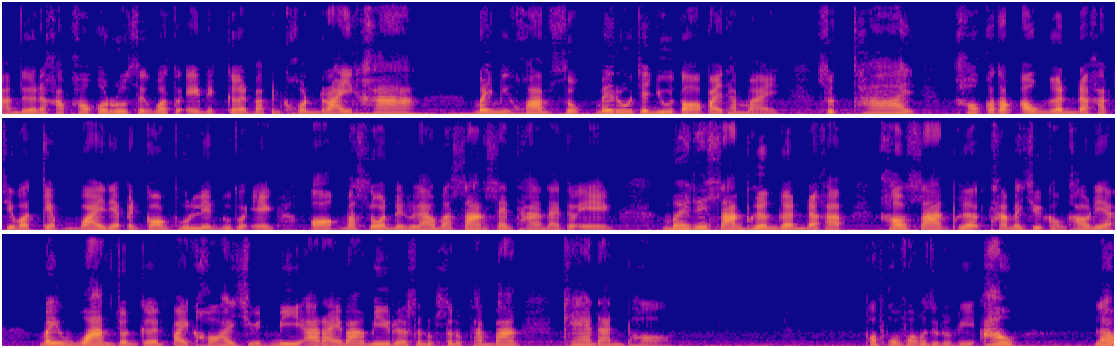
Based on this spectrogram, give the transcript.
3 เดือนนะครับเขาก็รู้สึกว่าตัวเองเนี่ยเกิดมาเป็นคนไร้ค่า ไม่มีความสุขไม่รู้จะอยู่ต่อไปทำไม สุดท้ายเขาก็ต้องเอาเงินนะครับ ที่ว่าเก็บไว้เนี่ยเป็นกองทุนเลี้ยงดูตัวเอง ออกมาส่วนหนึ่งแล้วมาสร้างเส้นทางในตัวเอง ไม่ได้สร้างเพื่อเงินนะครับ เขาสร้างเพื่อทำให้ชีวิตของเขาเนี่ย ไม่ว่างจนเกินไปขอให้ชีวิตมีอะไรบ้างมีเรื่องสนุกสนุกทำบ้าง แค่นั้นพอพอผมฟังมาถึงตรงนี้เอ้าแล้ว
